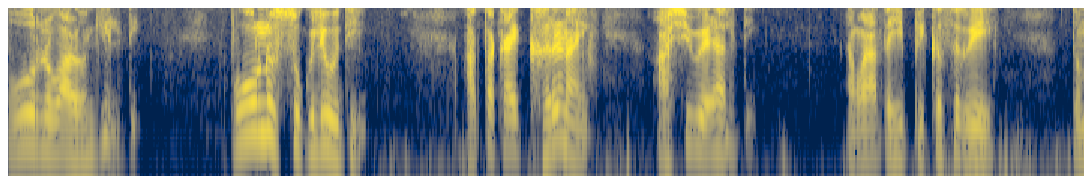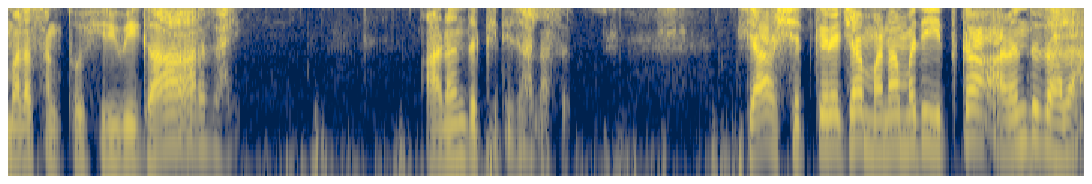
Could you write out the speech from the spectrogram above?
पूर्ण वाळून गेली ती. पूर्ण सुकली होती. आता काय खरं नाही अशी वेळ आली ती. त्यामुळे आता ही पिकं सगळी तुम्हाला सांगतो हिरवीगार झाली. आनंद किती झाला असं त्या शेतकऱ्याच्या मनामध्ये इतका आनंद झाला.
